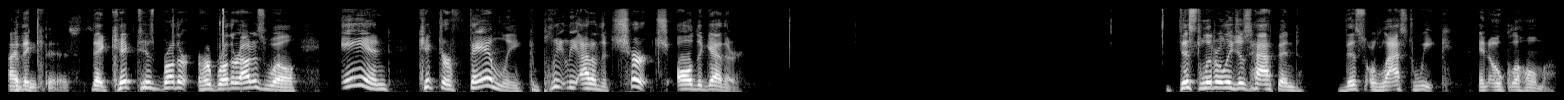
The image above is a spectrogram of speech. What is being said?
I'd they, be pissed. They kicked his brother, her brother out as well, and kicked her family completely out of the church altogether. This literally just happened this or last week in Oklahoma.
